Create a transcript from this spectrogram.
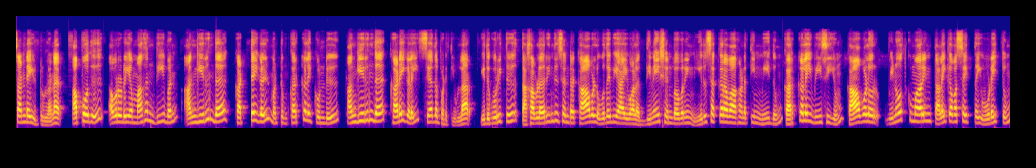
சண்டையிட்டுள்ளனர். அப்போது அவருடைய மகன் தீபன் அங்கிருந்த கட்டைகள் மற்றும் கற்களை கொண்டு அங்கிருந்த கடைகளை சேதப்படுத்தியுள்ளார். இது குறித்து தகவல் அறிந்து சென்ற காவல் உதவி ஆய்வாளர் தினேஷ் என்பவரின் இருசக்கர வாகனத்தின் மீதும் கற்களை வீசியும் காவலர் வினோத்குமாரின் தலைக்கவசத்தை உடைத்தும்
